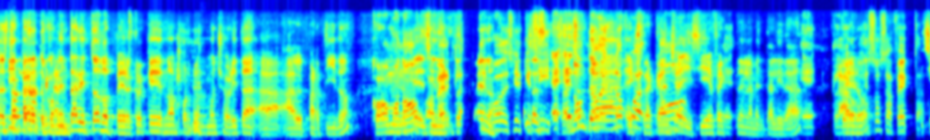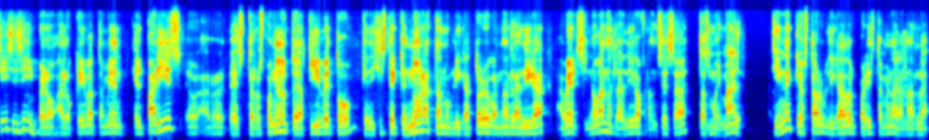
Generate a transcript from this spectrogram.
está, para tu comentario y todo, pero creo que no aportan mucho ahorita al partido. ¿Cómo no? a ver, te puedo decir que sí. es un tema extra cancha y sí afecta en la mentalidad. Eh, claro, eso se afecta. Sí, sí, sí. Pero a lo que iba también, el París, eh, este, respondiéndote a ti, Beto, que dijiste que no era tan obligatorio ganar la liga. A ver, si no ganas la liga francesa, estás muy mal tiene que estar obligado el París también a ganar la,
